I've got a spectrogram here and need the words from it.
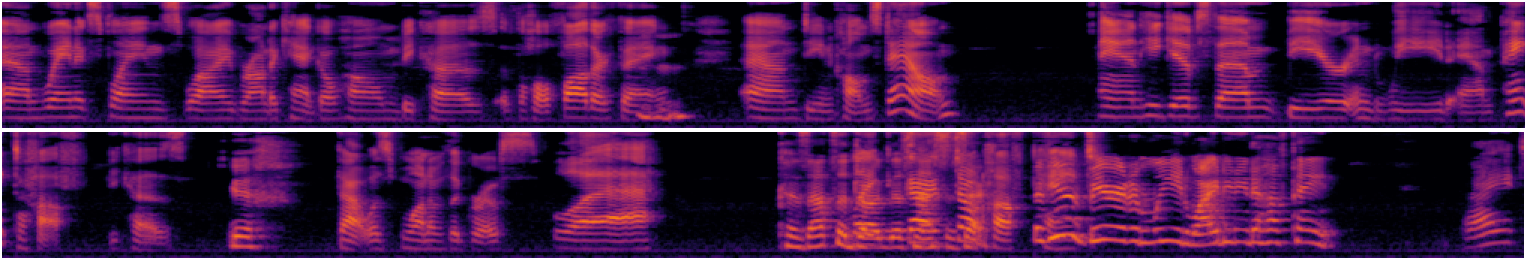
and Wayne explains why Rhonda can't go home because of the whole father thing. Mhm. And Dean calms down, and he gives them beer and weed and paint to huff because Ugh. that was one of the gross. Because that's a Like, drug that's guys, necessary. don't huff If you have beer and weed, why do you need to huff paint? Right?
